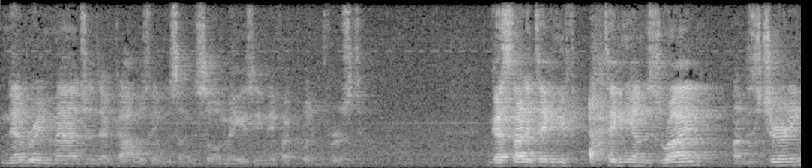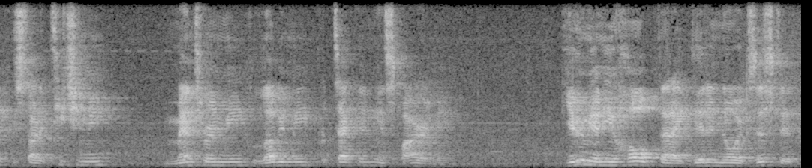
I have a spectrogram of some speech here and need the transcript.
Never imagined that God was going to do something so amazing if I put Him first. God started taking me, taking me on this ride, on this journey. He started teaching me, mentoring me, loving me, protecting me, inspiring me, giving me a new hope that I didn't know existed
